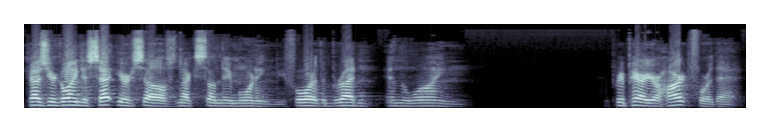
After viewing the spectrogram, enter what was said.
Because you're going to set yourselves next Sunday morning before the bread and the wine. Prepare your heart for that.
